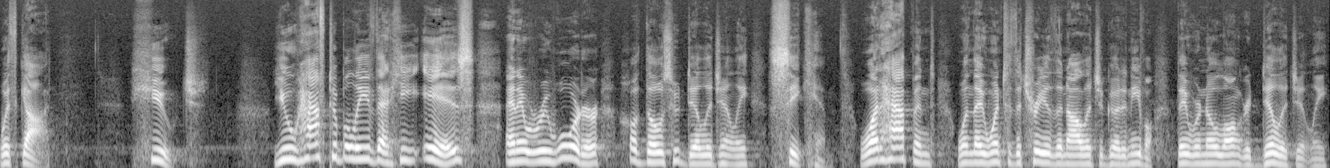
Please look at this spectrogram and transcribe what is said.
with God? Huge. You have to believe that He is and a rewarder of those who diligently seek Him. What happened when they went to the tree of the knowledge of good and evil? They were no longer diligently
